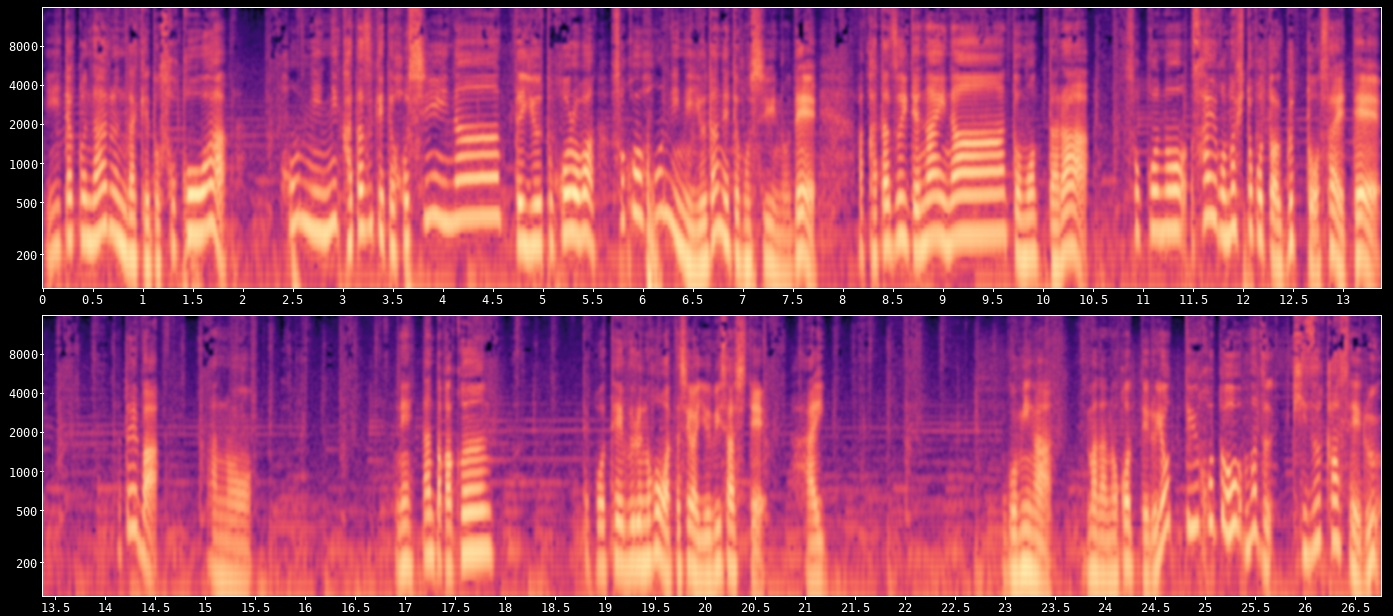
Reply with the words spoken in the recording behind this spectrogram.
言いたくなるんだけどそこは本人に片付けてほしいなーっていうところはそこは本人に委ねてほしいのであ片付いてないなーと思ったらそこの最後の一言はグッと押さえて例えばあのねなんとかくんってこうテーブルの方私が指さしてはいゴミがまだ残っているよっていうことをまず気づかせる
